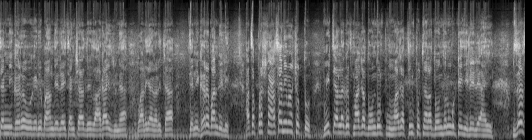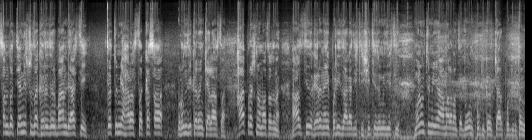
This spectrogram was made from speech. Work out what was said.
त्यांनी घरं वगैरे बांधलेले आहे त्यांच्या जे जागा आहे जुन्या वाडग्या गाडीच्या त्यांनी घरं बांधलेली. आता प्रश्न असा निघू शकतो मी त्या लगत माझ्या दोन दोन माझ्या तीन पुतण्याला दोन दोन गुठे दिलेले आहे. जर समजा त्यांनीसुद्धा घरं जर बांधले असते तर तुम्ही हा रस्ता कसा रुंदीकरण केला असता? हा प्रश्न महत्त्वाचा ना. आज तिथं घरं नाही पडी जागा दिसती शेती जमीन दिसती म्हणून तुम्ही आम्हाला म्हणता दोन फूट इकडं चार फूट इकडं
